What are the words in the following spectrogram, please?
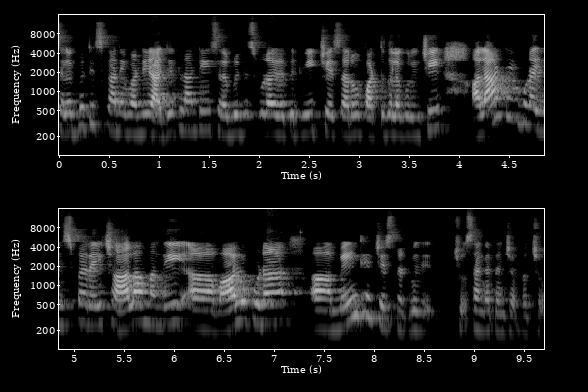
సెలబ్రిటీస్ కానివ్వండి అజిత్ లాంటి సెలబ్రిటీస్ కూడా ఏదైతే ట్వీట్ చేశారో పట్టుదల గురించి అలాంటివి కూడా ఇన్స్పైర్ అయ్యి చాలా మంది వాళ్ళు కూడా మెయింటైన్ చేసినట్టు సంగతి అని చెప్పొచ్చు.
